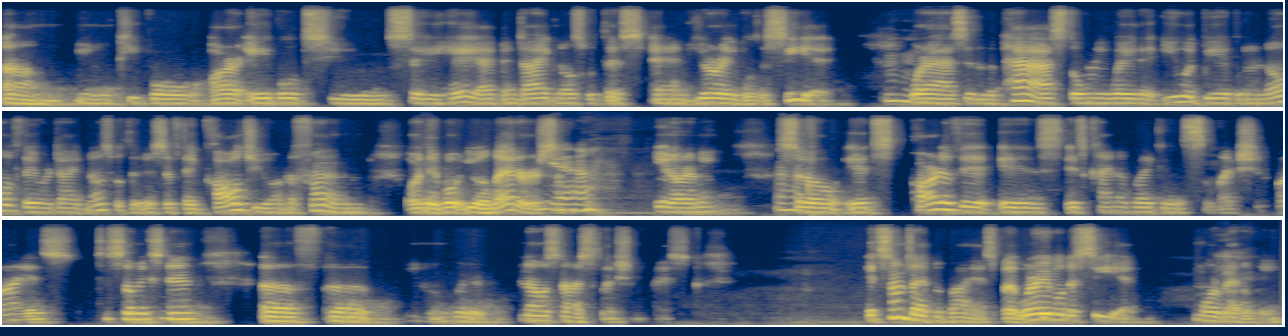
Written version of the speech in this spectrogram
um, you know, people are able to say, hey, I've been diagnosed with this, and you're able to see it. Mhm. Whereas in the past, the only way that you would be able to know if they were diagnosed with it is if they called you on the phone or they wrote you a letter or something. Yeah. You know what I mean? Uh-huh. So it's part of it is it's kind of like a selection bias to some extent of uh, you know where no, it's not a selection bias. It's some type of bias, but we're able to see it more Yeah. readily.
